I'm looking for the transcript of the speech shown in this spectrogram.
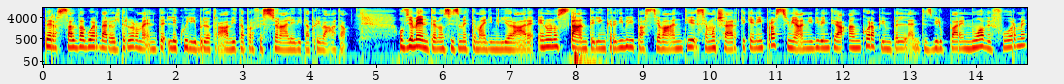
per salvaguardare ulteriormente l'equilibrio tra vita professionale e vita privata. Ovviamente non si smette mai di migliorare e nonostante gli incredibili passi avanti, siamo certi che nei prossimi anni diventerà ancora più impellente sviluppare nuove forme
